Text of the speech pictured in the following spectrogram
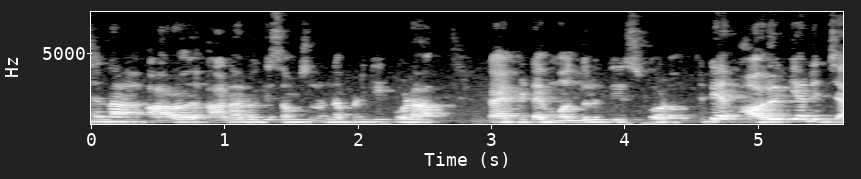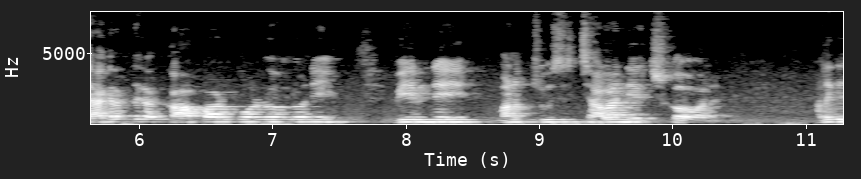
చిన్న ఆరో అనారోగ్య సమస్యలు ఉన్నప్పటికీ కూడా టైం టు టైం మందులు తీసుకోవడం అంటే ఆరోగ్యాన్ని జాగ్రత్తగా కాపాడుకోవడంలోని వీరిని మనం చూసి చాలా నేర్చుకోవాలి. అలాగే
